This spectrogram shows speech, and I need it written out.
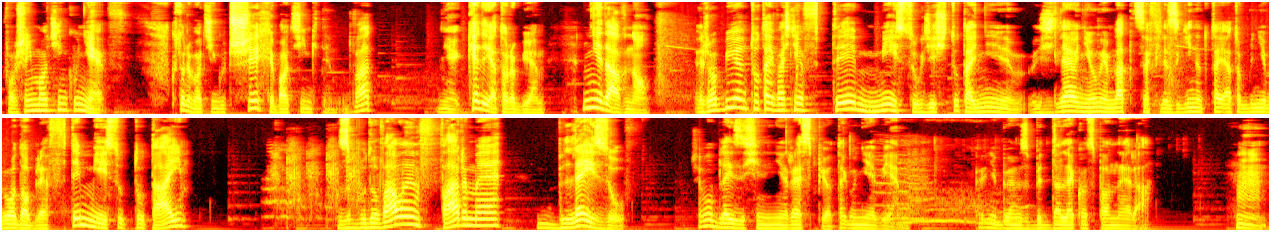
w poprzednim odcinku nie, w, w którym odcinku? Trzy chyba odcinki temu, dwa? Nie, kiedy ja to robiłem? Niedawno. Robiłem tutaj właśnie w tym miejscu, gdzieś tutaj, nie źle, nie umiem latać, za chwilę zginę tutaj, a to by nie było dobre. W tym miejscu tutaj zbudowałem farmę blazów. Czemu blazy się nie respią? Tego nie wiem. Pewnie byłem zbyt daleko od spawnera. Hmm.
